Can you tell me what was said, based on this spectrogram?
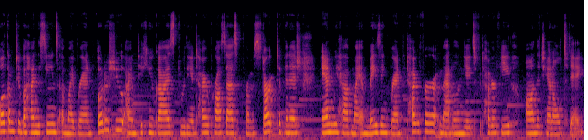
Welcome to behind the scenes of my brand photo shoot. I am taking you guys through the entire process from start to finish and we have my amazing brand photographer, Madalyn Yates Photography, on the channel today.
